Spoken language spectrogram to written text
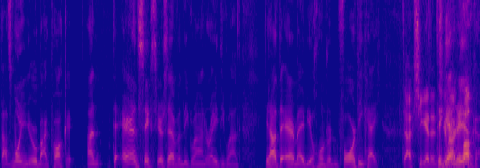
That's money in your back pocket. And to earn 60 or 70 grand or 80 grand, you'd have to earn maybe 140k To actually get into to your get back it in. pocket.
